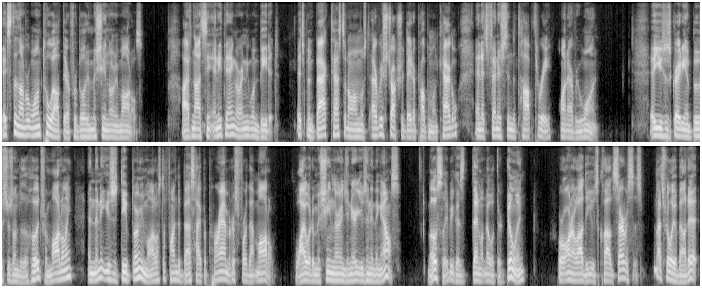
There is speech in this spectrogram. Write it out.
It's the number one tool out there for building machine learning models. I have not seen anything or anyone beat it. It's been back tested on almost every structured data problem on Kaggle, and it's finished in the top three on every one. It uses gradient boosters under the hood for modeling, and then it uses deep learning models to find the best hyperparameters for that model. Why would a machine learning engineer use anything else? Mostly because they don't know what they're doing or aren't allowed to use cloud services. That's really about it.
